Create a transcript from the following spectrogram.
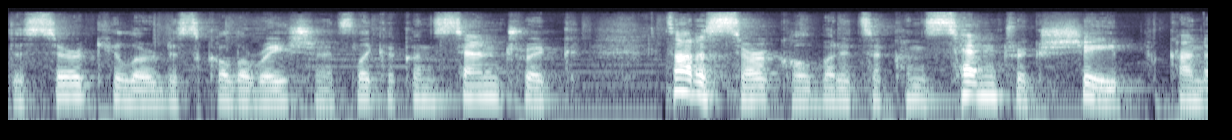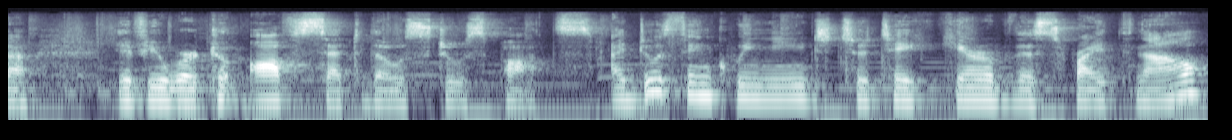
the circular discoloration. It's like a concentric, it's not a circle, but it's a concentric shape, kind of if you were to offset those two spots. I do think we need to take care of this right now.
